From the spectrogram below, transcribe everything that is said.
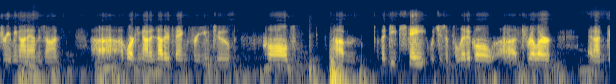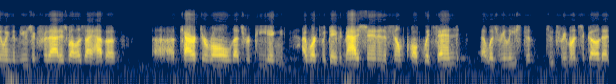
streaming on Amazon. Uh, I'm working on another thing for YouTube called um, The Deep State, which is a political uh, thriller, and I'm doing the music for that as well as I have a, a character role that's repeating. I worked with David Madison in a film called Wits End that was released two, three months ago that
